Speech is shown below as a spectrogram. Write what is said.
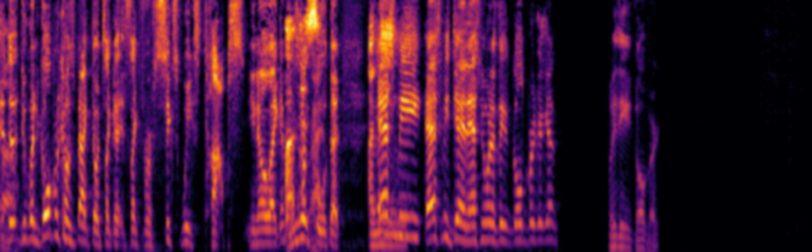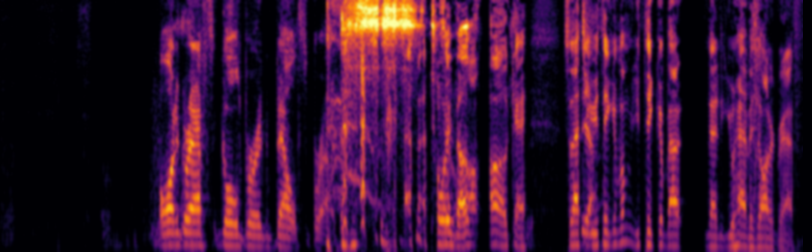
uh, dude, when Goldberg comes back though, it's like a, it's like for six weeks tops. You know, like and that's I'm I'm just- cool with that. i mean ask me, ask me, Dan. Ask me what I think of Goldberg again. What do you think of Goldberg? Autographed Goldberg belts, bro. toy So- belt Oh, oh, okay. So that's Yeah. what you think of him. You think about that you have his autograph.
